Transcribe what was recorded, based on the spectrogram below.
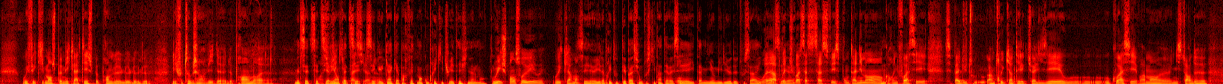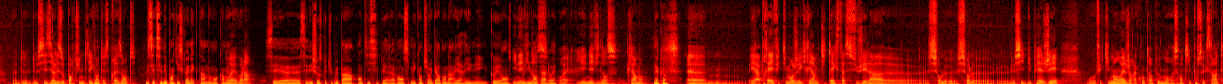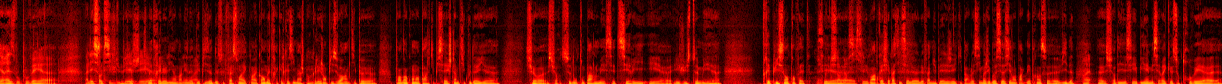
où effectivement je peux m'éclater, je peux prendre le, le, le, le- les photos que j'ai envie de, de prendre. Mais cette, cette série, en fait, c'est, euh. quelqu'un qui a parfaitement compris qui tu étais finalement. Oui, je pense, oui, oui, oui, oui, clairement. C'est, euh, il a pris toutes tes passions, tout ce qui t'intéressait, Oh. il t'a mis au milieu de tout ça. il Ouais, laissé, après, tu euh, vois, ça, ça se fait spontanément. hein. Mm. Encore une fois, c'est c'est pas du tout un truc intellectualisé ou, ou, ou quoi. C'est vraiment une histoire de, de, de saisir les opportunités quand elles se présentent. Mais c'est, c'est des points qui se connectent à un moment quand même. Ouais, voilà. C'est euh, des choses que tu peux pas anticiper à l'avance, mais quand tu regardes en arrière, il y a une, une cohérence Une évidence. monumentale. Ouais. Ouais, il y a une évidence, clairement. D'accord. Euh, et après, effectivement, j'ai écrit un petit texte à ce sujet-là euh, sur le sur le, le, le site du PSG, où effectivement, ouais, je raconte un peu mon ressenti. Pour ceux que ça intéresse, vous pouvez euh, aller sur le site du PSG. Je, mettrai le lien dans les notes ouais. d'épisode de toute façon. Avec ton accord, on mettra quelques images pour Mm. que les gens puissent voir un petit peu, pendant qu'on en parle, qu'ils puissent aller jeter un petit coup d'œil sur, euh, sur ce dont on parle. Mais cette série est, euh, est juste, mais euh, très puissante en fait. Bah, C'est, euh, bon. Après, je sais pas si c'est le, le fan du PSG qui parle aussi. Moi, j'ai bossé aussi dans le Parc des Princes euh, vide Ouais. euh, sur des séries mais c'est vrai que se retrouver euh,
